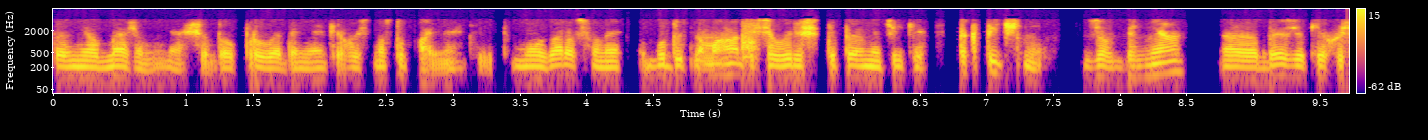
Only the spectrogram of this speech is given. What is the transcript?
певні обмеження щодо проведення якихось наступальних дій. Тому зараз вони будуть намагатися вирішити певні тільки тактичні завдання. Е, без якихось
